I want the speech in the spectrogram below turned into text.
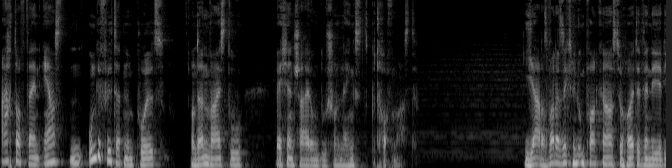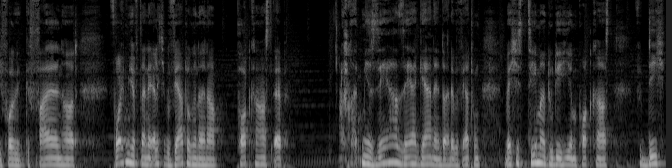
achte auf deinen ersten ungefilterten Impuls und dann weißt du, welche Entscheidung du schon längst getroffen hast. Ja, das war der 6-Minuten-Podcast für heute. Wenn dir die Folge gefallen hat, freue ich mich auf deine ehrliche Bewertung in deiner Podcast-App. Schreib mir sehr, sehr gerne in deine Bewertung, welches Thema du dir hier im Podcast für dich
